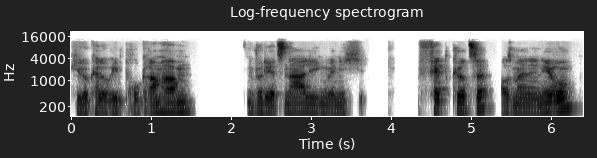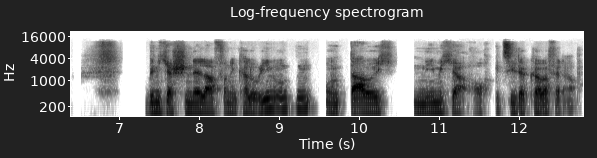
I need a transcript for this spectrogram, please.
Kilokalorien pro Gramm haben. Würde jetzt naheliegen, wenn ich Fett kürze aus meiner Ernährung, bin ich ja schneller von den Kalorien unten und dadurch nehme ich ja auch gezielter Körperfett ab.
